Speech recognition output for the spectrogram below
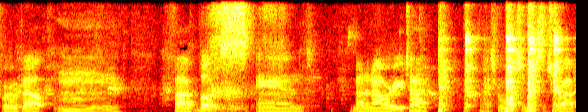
for about mm, five bucks and about an hour of your time. Thanks for watching. Subscribe.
